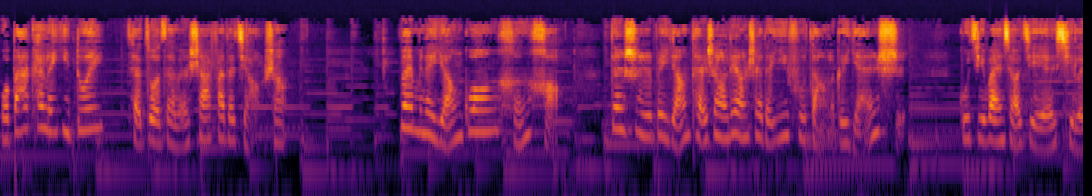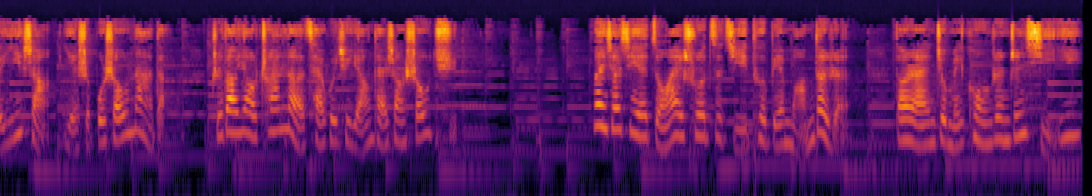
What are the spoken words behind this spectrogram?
我扒开了一堆，才坐在了沙发的角上。外面的阳光很好，但是被阳台上晾晒的衣服挡了个严实。估计万小姐洗了衣裳也是不收纳的，直到要穿了才会去阳台上收取。万小姐总爱说自己特别忙的人，当然就没空认真洗衣、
